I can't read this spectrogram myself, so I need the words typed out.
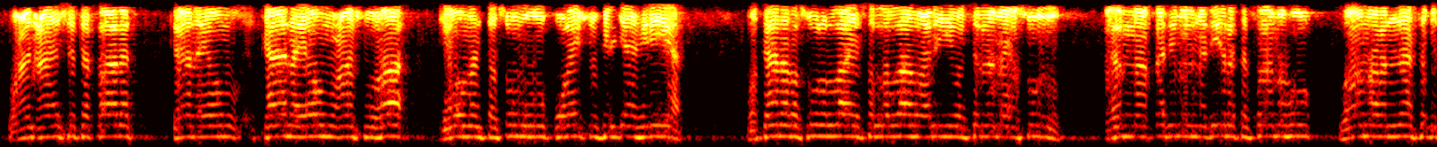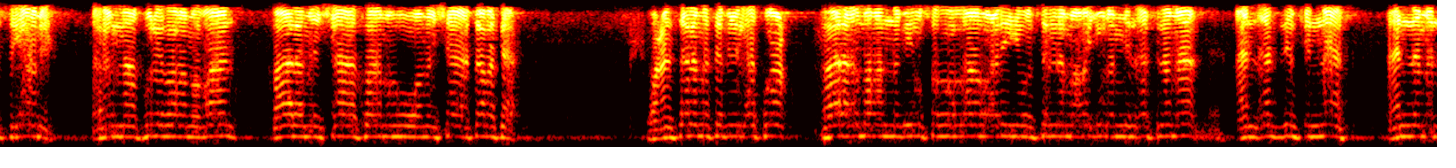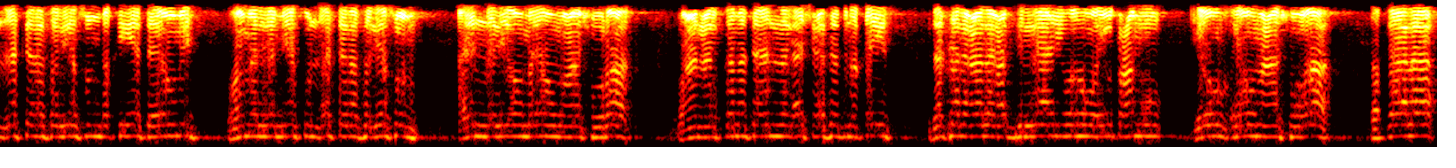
وعن عائشة قالت كان يوم, كان يوم عاشوراء يوما تصومه قريش في الجاهلية. وكان رسول الله صلى الله عليه وسلم يصومه. فلما قدم المدينة صامه وأمر الناس بصيامه. فلما فرض رمضان قال من شاء صامه ومن شاء تركه. وعن سلمة بن الأكوع قال أمر النبي صلى الله عليه وسلم رجلا من أسلم أن أذن في الناس أن من أكل فليصم بقية يومه ومن لم يكن أكل فليصم فإن اليوم يوم عاشوراء. وعن علقمة أن الأشعث بن قيس دخل على عبد الله وهو يطعم يوم, يوم عاشوراء. فقال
